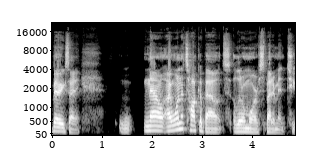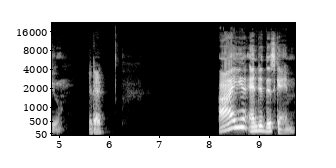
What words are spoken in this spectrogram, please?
Very exciting. Now, I want to talk about a little more of Spider-Man Two. Okay. I ended this game,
